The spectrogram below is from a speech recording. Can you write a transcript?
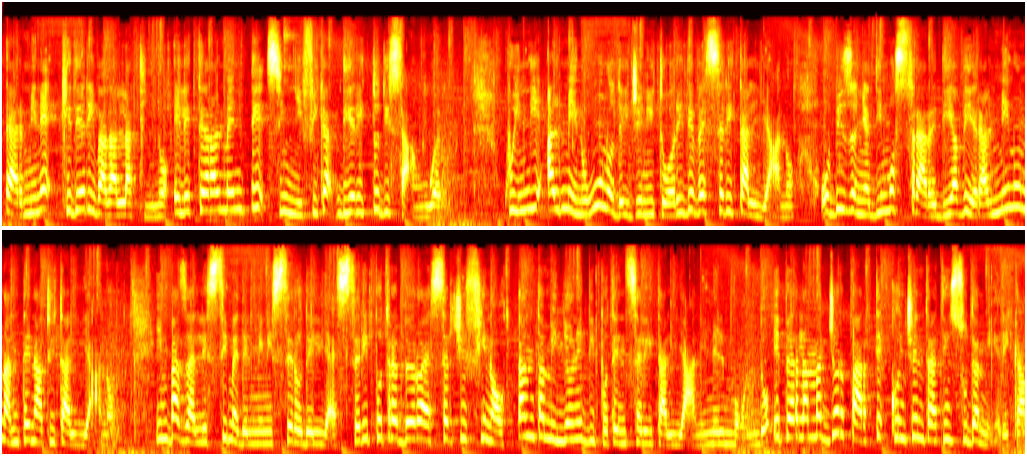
termine che deriva dal latino e letteralmente significa diritto di sangue. Quindi almeno uno dei genitori deve essere italiano o bisogna dimostrare di avere almeno un antenato italiano. In base alle stime del Ministero degli Esteri potrebbero esserci fino a 80 milioni di potenziali italiani nel mondo e per la maggior parte concentrati in Sud America.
